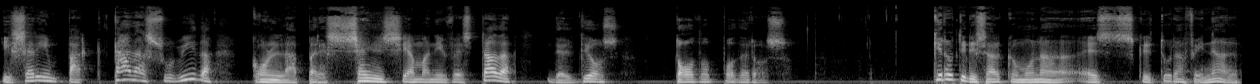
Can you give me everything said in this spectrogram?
y ser impactada su vida con la presencia manifestada del Dios Todopoderoso. Quiero utilizar como una escritura final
